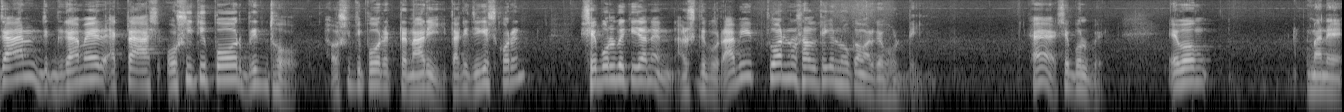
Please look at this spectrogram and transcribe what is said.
যান গ্রামের একটা অশীতিপর বৃদ্ধ অশীতিপর একটা নারী তাকে জিজ্ঞেস করেন সে বলবে কি জানেন অশীতিপর? আমি চুয়ান্ন সাল থেকে নৌকা মার্কে ভোট দিই। হ্যাঁ সে বলবে। এবং মানে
